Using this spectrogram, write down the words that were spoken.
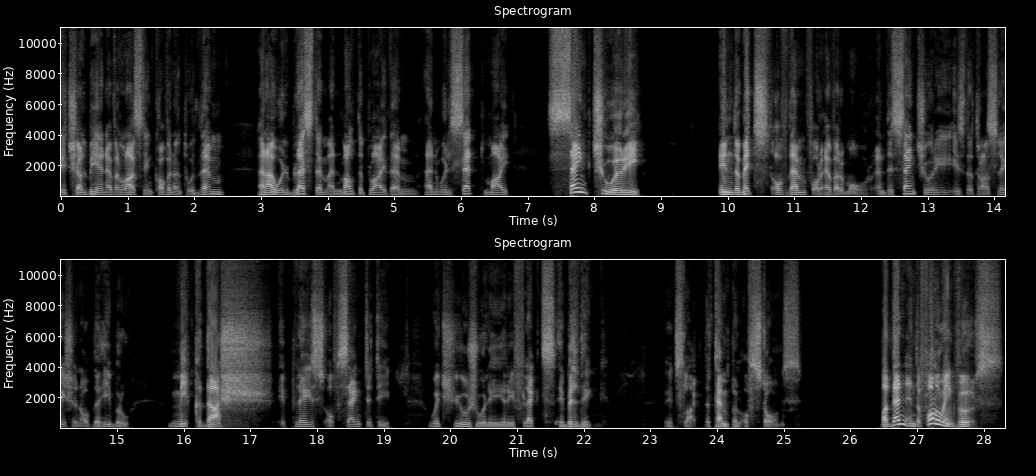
It shall be an everlasting covenant with them, and I will bless them and multiply them, and will set my sanctuary in the midst of them forevermore. And this sanctuary is the translation of the Hebrew mikdash, a place of sanctity, which usually reflects a building. It's like the temple of stones. But then in the following verse,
